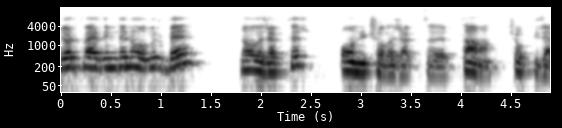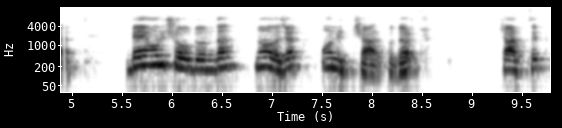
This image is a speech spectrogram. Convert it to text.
4 verdiğimde ne olur? B ne olacaktır? 13 olacaktır. Tamam. Çok güzel. B 13 olduğunda ne olacak? 13 çarpı 4 çarptık.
